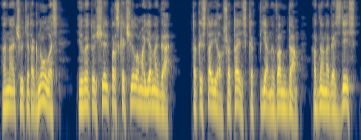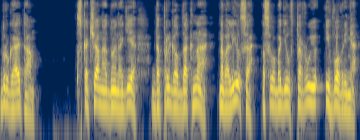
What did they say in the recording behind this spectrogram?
она чуть отогнулась, и в эту щель проскочила моя нога. Так и стоял, шатаясь, как пьяный вандам. Одна нога здесь, другая там. Скача на одной ноге, допрыгал до окна, навалился, освободил вторую и вовремя.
